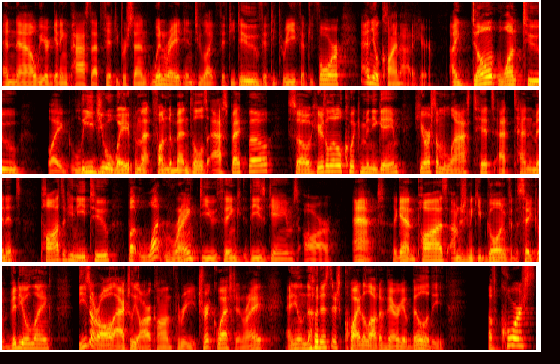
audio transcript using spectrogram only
And now we are getting past that 50% win rate into like 52, 53, 54, and you'll climb out of here. I don't want to like lead you away from that fundamentals aspect though. So here's a little quick mini game. Here are some last hits at 10 minutes. Pause if you need to, but what rank do you think these games are at? Again, pause. I'm just gonna keep going for the sake of video length. These are all actually Archon 3. Trick question, right? And you'll notice there's quite a lot of variability. Of course,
